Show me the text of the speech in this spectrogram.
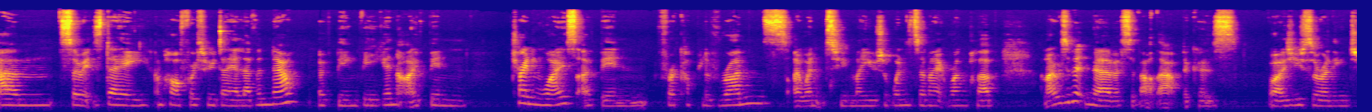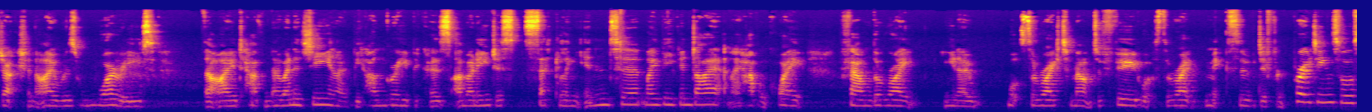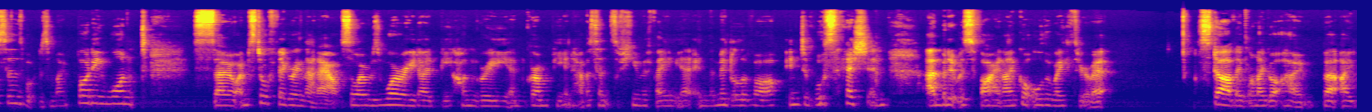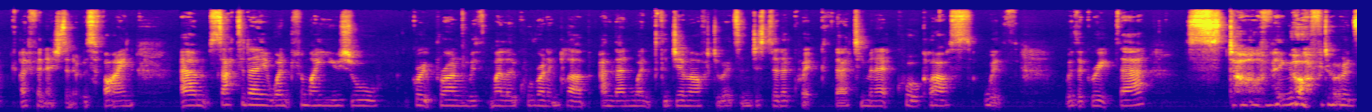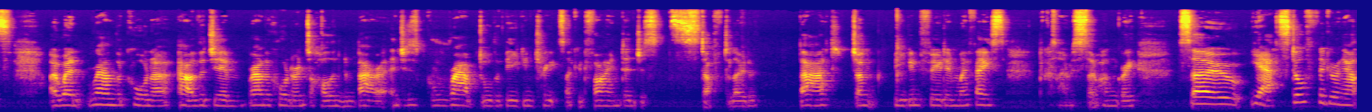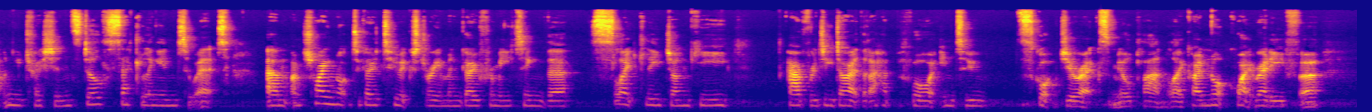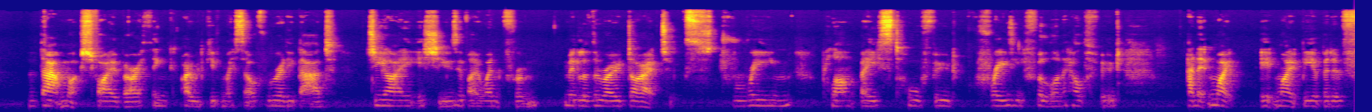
Um, so it's day. I'm halfway through day 11 now of being vegan. I've been training wise. I've been for a couple of runs. I went to my usual Wednesday night run club, and I was a bit nervous about that because, well, as you saw in the introduction, I was worried that I'd have no energy and I'd be hungry because I'm only just settling into my vegan diet and I haven't quite found the right, you know, what's the right amount of food, what's the right mix of different protein sources, what does my body want. So I'm still figuring that out. So I was worried I'd be hungry and grumpy and have a sense of humour failure in the middle of our interval session, um, but it was fine. I got all the way through it starving when I got home, but I, I finished and it was fine. Um, Saturday went for my usual group run with my local running club and then went to the gym afterwards and just did a quick 30 minute core class with with a group there starving afterwards i went round the corner out of the gym round the corner into holland and barrett and just grabbed all the vegan treats i could find and just stuffed a load of bad junk vegan food in my face because I was so hungry. So, yeah, still figuring out the nutrition, still settling into it. Um, I'm trying not to go too extreme and go from eating the slightly junky, averagey diet that I had before into Scott Jurek's meal plan. Like, I'm not quite ready for that much fibre. I think I would give myself really bad GI issues if I went from middle of the road diet to extreme plant based, whole food, crazy full on health food, and it might it might be a bit of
